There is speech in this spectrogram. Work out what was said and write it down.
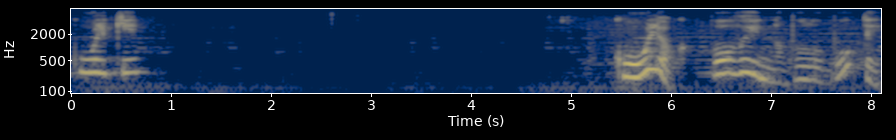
кульки. Кульок повинно було бути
